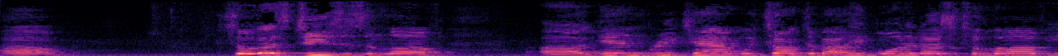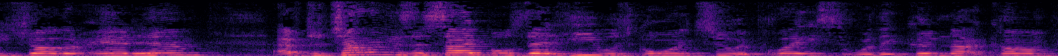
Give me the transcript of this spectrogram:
Um, so that's Jesus in love. Uh, again, recap, we talked about he wanted us to love each other and him. After telling his disciples that he was going to a place where they could not come,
